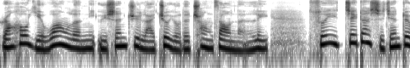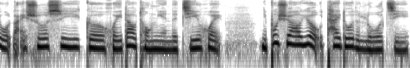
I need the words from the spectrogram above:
然后也忘了你与生俱来就有的创造能力。所以这段时间对我来说是一个回到童年的机会。你不需要又有太多的逻辑，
